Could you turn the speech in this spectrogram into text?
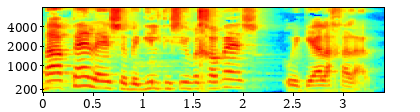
מה הפלא שבגיל 95 הוא הגיע לחלל?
